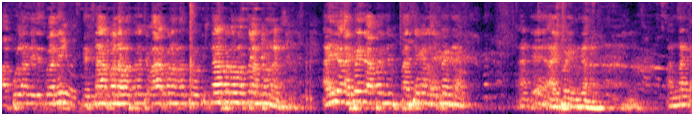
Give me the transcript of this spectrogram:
ఆ పూలన్నీ తీసుకొని కృష్ణార్పణ వస్తు శివార్పణ వస్తు కృష్ణార్పణ వస్తు అంటున్నాడు. అయ్యో అయిపోయింది ఆ పది పది అయిపోయింది అంటే అయిపోయింది కదా. అన్నాక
